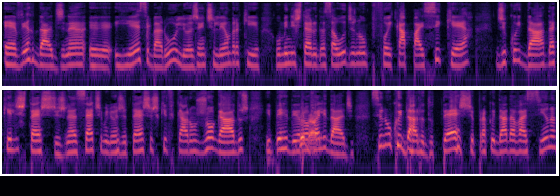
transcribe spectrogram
É verdade, né? É, e esse barulho, a gente lembra que o Ministério da Saúde não foi capaz sequer de cuidar daqueles testes, né? 7 milhões de testes que ficaram jogados e perderam Verdade. a validade. Se não cuidaram do teste, para cuidar da vacina,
